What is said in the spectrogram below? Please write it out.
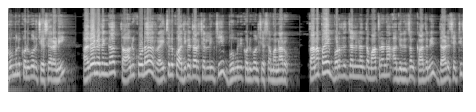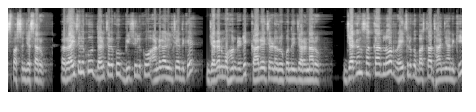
భూములు కొనుగోలు చేశారని అదేవిధంగా తాను కూడా రైతులకు అధిక ధర చెల్లించి భూమిని కొనుగోలు చేశామన్నారు. తనపై బురద జల్లినంత మాత్రాన అది నిజం కాదని దాడిశెట్టి స్పష్టం చేశారు. రైతులకు దళితులకు బీసీలకు అండగా నిలిచేందుకే జగన్మోహన్ రెడ్డి కార్యాచరణ రూపొందించారన్నారు. జగన్ సర్కార్లో రైతులకు బస్తా ధాన్యానికి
